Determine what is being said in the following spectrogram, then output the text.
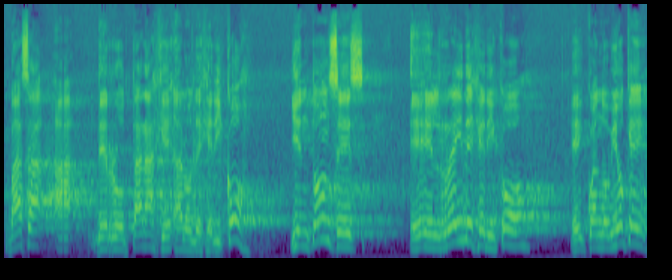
vas a, derrotar a, los de Jericó. Y entonces eh, el rey de Jericó, eh, cuando vio que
